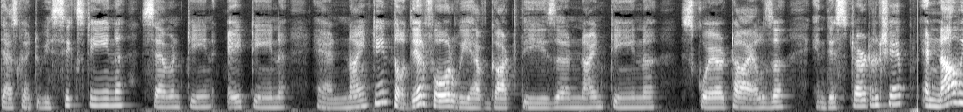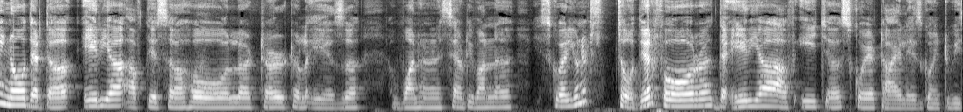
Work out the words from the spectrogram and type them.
That's going to be 16, 17, 18, and 19. So therefore, we have got these uh, 19 square tiles in this turtle shape. And now we know that the area of this whole turtle is 171 uh, square units. So therefore the area of each uh, square tile is going to be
